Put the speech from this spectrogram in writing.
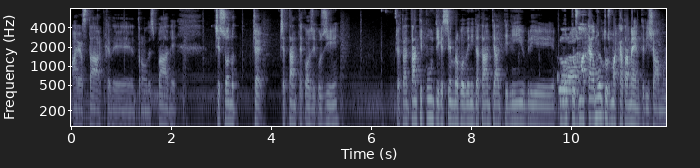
Aria Stark del Trono delle Spade. Ci sono, cioè, c'è tante cose così? Cioè, t- tanti punti che sembra poi venire da tanti altri libri, Allora- molto, smacca- molto smaccatamente, diciamo.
